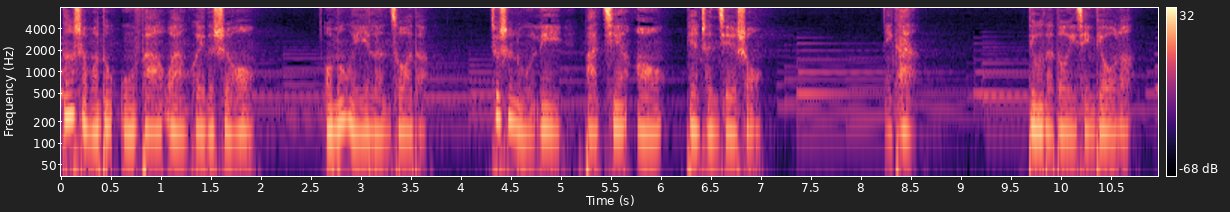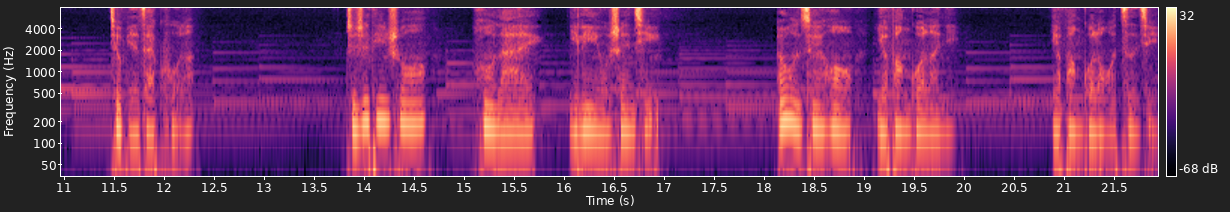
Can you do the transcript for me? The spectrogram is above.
当什么都无法挽回的时候，我们唯一能做的，就是努力把煎熬。变成接受。你看，丢的都已经丢了，就别再哭了。只是听说，后来你另有深情，而我最后也放过了你，也放过了我自己。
